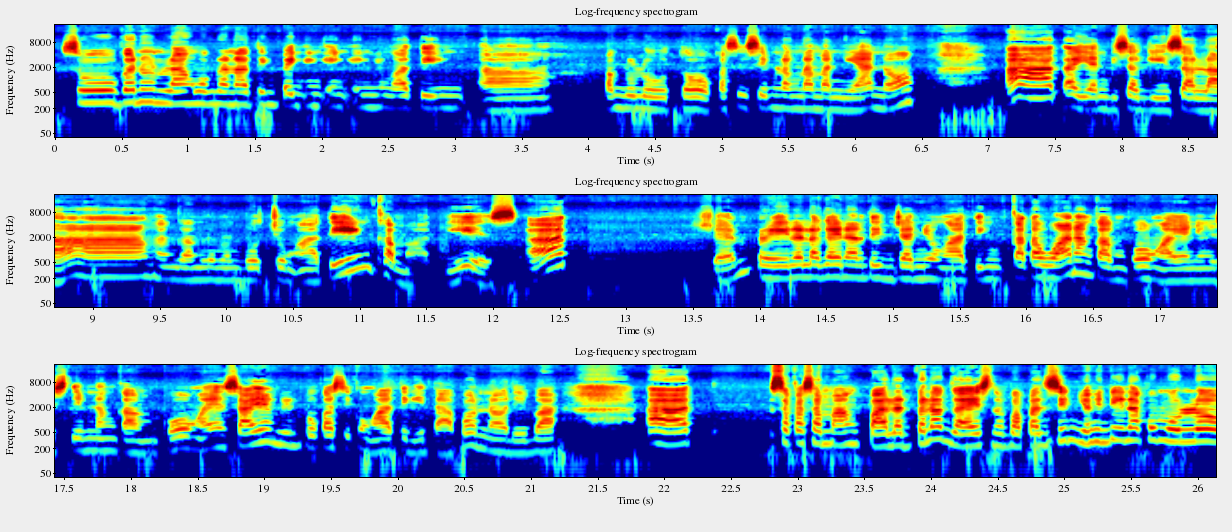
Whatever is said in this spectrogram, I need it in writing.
So, ganun lang. Huwag na nating paing-ing-ing yung ating uh, pagluluto. Kasi sim lang naman yan, no? At ayan, gisa-gisa lang hanggang lumambot yung ating kamatis. At syempre, ilalagay natin dyan yung ating katawan ng kangkong. Ayan yung steam ng kangkong. Ayan, sayang din po kasi kung ating itapon, no? ba diba? At sa kasamaang palad pala guys, napapansin nyo, hindi na kumulo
